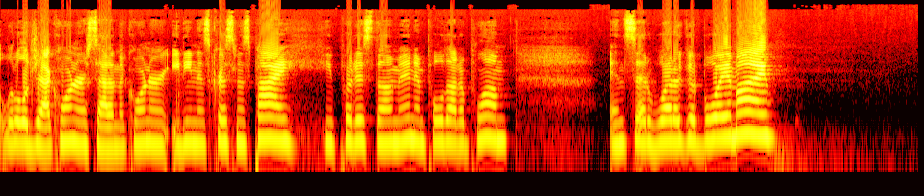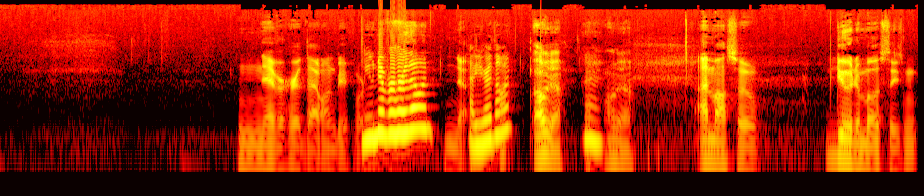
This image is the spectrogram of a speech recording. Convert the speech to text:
little Jack Horner sat in the corner eating his Christmas pie. He put his thumb in and pulled out a plum and said, What a good boy am I. never heard that one before. You've never heard that one? No. Have you heard that one? Oh yeah, Eh. oh yeah. I'm also new to most of these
